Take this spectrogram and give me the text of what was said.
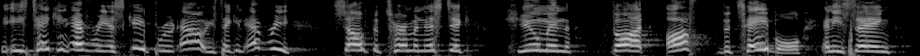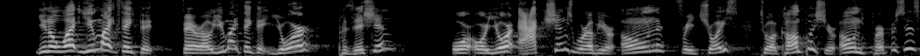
He's taking every escape route out. He's taking every self deterministic human thought off the table. And he's saying, you know what? You might think that, Pharaoh, you might think that your position or, or your actions were of your own free choice to accomplish your own purposes,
